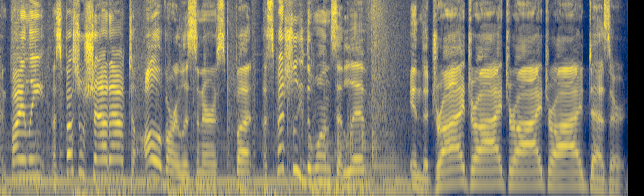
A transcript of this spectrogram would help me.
And finally, a special shout out to all of our listeners, but especially the ones that live in the dry, dry, dry, dry desert.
